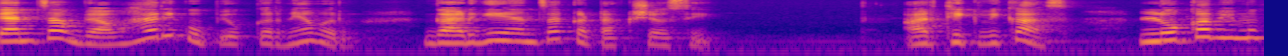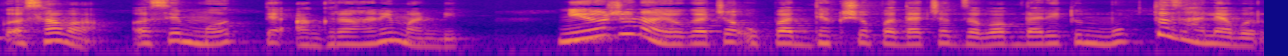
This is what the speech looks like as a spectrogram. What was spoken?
त्यांचा व्यावहारिक उपयोग करण्यावर गाडगे यांचा कटाक्ष असे. आर्थिक विकास लोकाभिमुख असावा असे मत ते आग्रहाने मांडित. नियोजन आयोगाच्या उपाध्यक्षपदाच्या जबाबदारीतून मुक्त झाल्यावर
